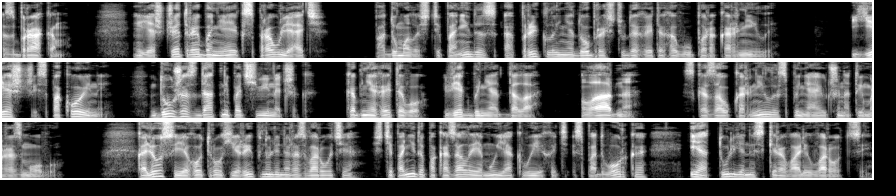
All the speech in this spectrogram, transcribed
з бракам. І яшчэ трэба неяк спраўляць, падумала сцепаніда з апрыклай нядобрасцю да гэтага вупара карнілы. Ешчы спакойны, дужа здатны падчвіначак, каб не гэтаго век бы не аддала. Ладно, сказаў карніла, спыняючы на тым размову. Калёсы яго трохі рыпнулі на развароце, сцепаніда показала яму, як выехаць з падворка і адтуль яны скіравалі ў варотцы.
